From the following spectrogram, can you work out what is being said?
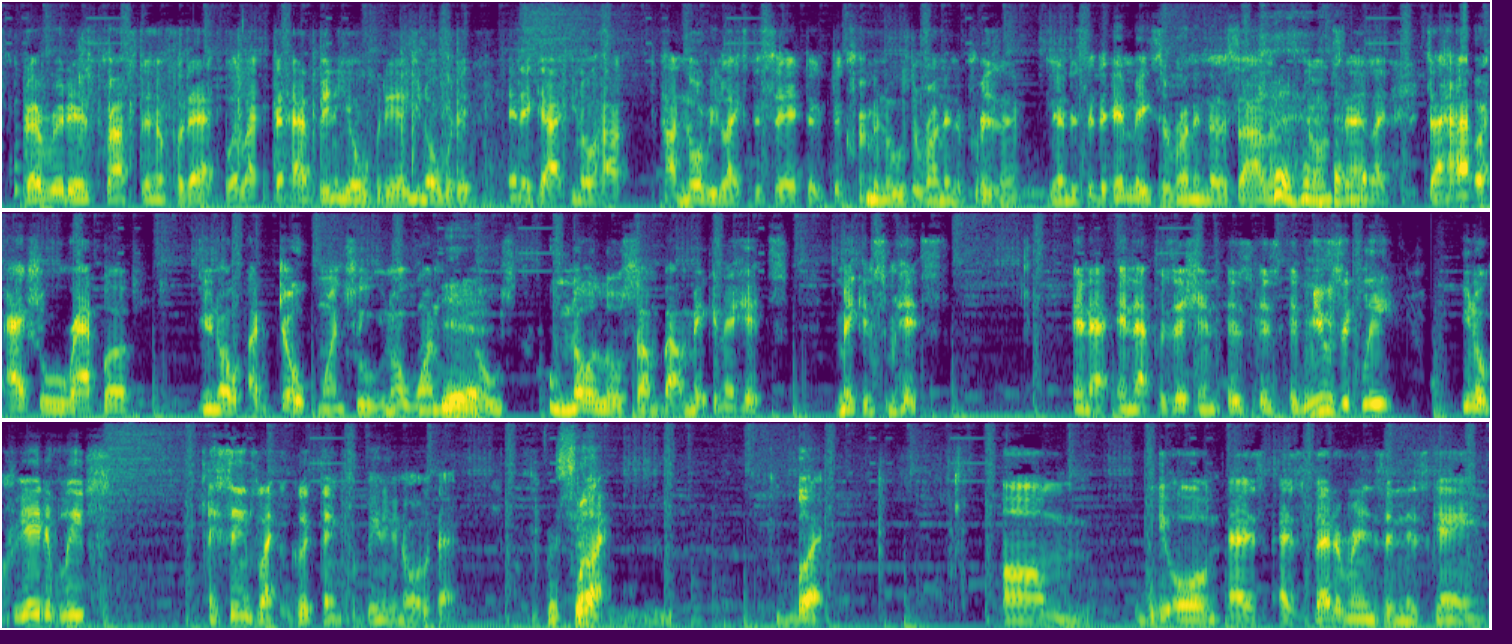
Whatever it is, props to him for that. But like to have Benny over there, you know, with it, and they got, you know, how how Nori likes to say it, the, the criminals are running the prison. You understand? The inmates are running the asylum. You know what I'm saying? Like to have an actual rapper, you know, a dope one too. You know, one who Yeah. knows who know a little something about making the hits, making some hits in that in that position is is it musically you know, creatively, it seems like a good thing for Benny and all of that. For sure. But, but, um, we all as as veterans in this game,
